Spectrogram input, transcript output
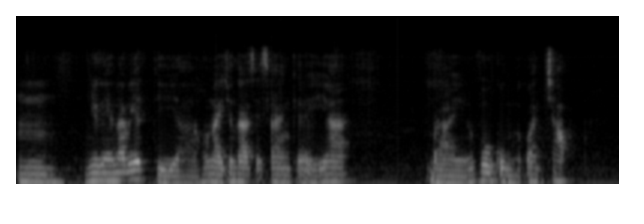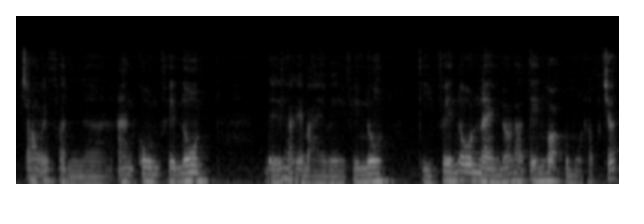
Ừ, như em đã biết thì uh, hôm nay chúng ta sẽ sang cái uh, bài nó vô cùng là quan trọng trong cái phần à, uh, ancol phenol. Đấy là cái bài về phenol. Thì phenol này nó là tên gọi của một hợp chất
